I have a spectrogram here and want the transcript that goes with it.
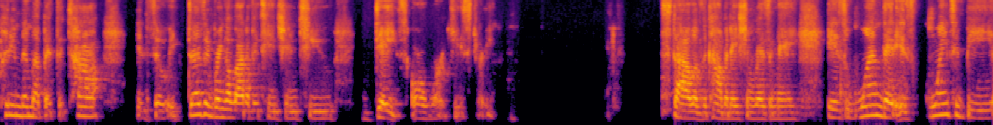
putting them up at the top, and so it doesn't bring a lot of attention to dates or work history style of the combination resume is one that is going to be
